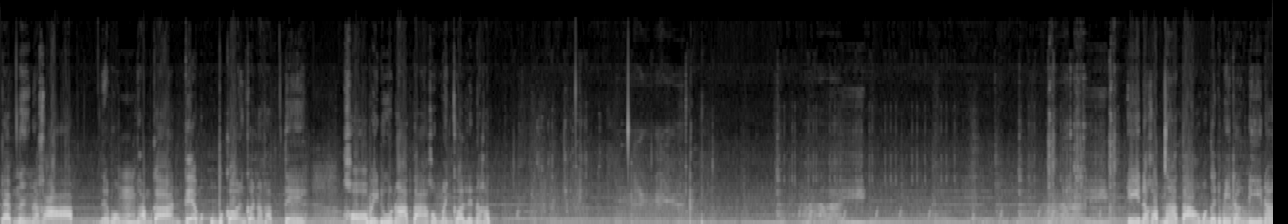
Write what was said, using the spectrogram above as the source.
แป๊บหนึ่งนะครับ เดี๋ยวผมทำการเตรียมอุปกรณ์ก่อนนะครับ แต่ขอไปดูหน้าตาของมันก่อนเลยนะครับ นี่นะครับหน้าตาของมันก็จะมีดังนี้นะ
